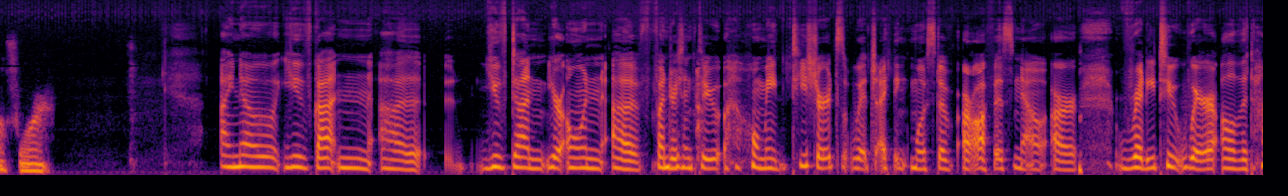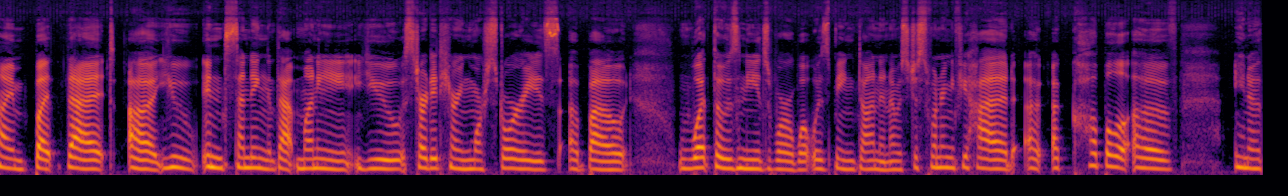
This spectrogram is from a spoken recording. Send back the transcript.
of war. I know you've gotten, uh, you've done your own uh, fundraising through homemade T-shirts, which I think most of our office now are ready to wear all the time. But that uh, you, in sending that money, you started hearing more stories about what those needs were, what was being done, and I was just wondering if you had a, a couple of you know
